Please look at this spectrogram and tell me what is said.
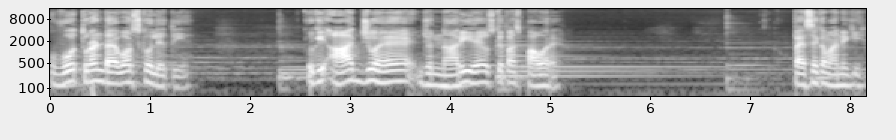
वो तुरंत डाइवोर्स क्यों लेती है? क्योंकि आज जो है, जो नारी है, उसके पास पावर है, पैसे कमाने की।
